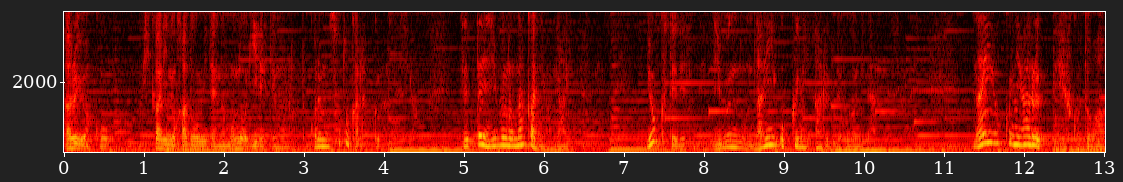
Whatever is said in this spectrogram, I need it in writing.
あるいはこう光の波動みたいなものを入れてもらうとこれも外から来るんですよ。絶対自分の中にはないんですね。よくてですね自分の内奥にあるってことになるんですよね。内奥にあるっていうことは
